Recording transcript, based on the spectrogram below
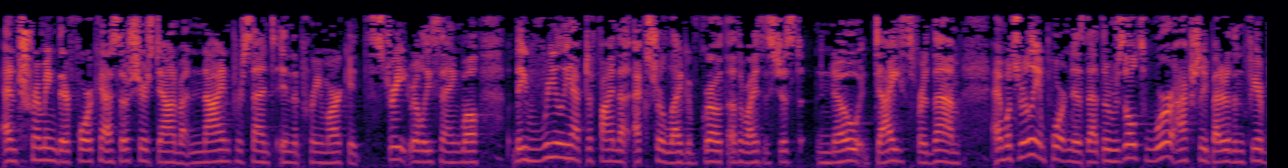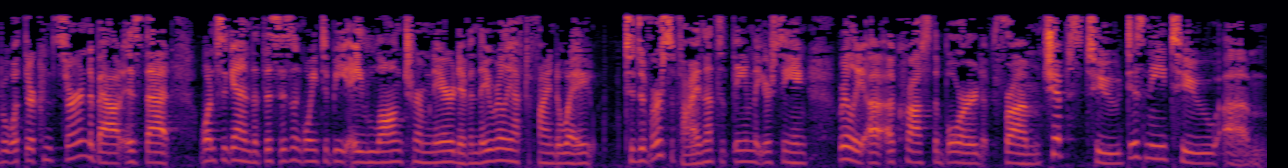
and trimming their forecast. Those shares down about 9% in the pre-market. Street really saying, well, they really have to find that extra leg of growth. Otherwise it's just no dice for them. And what's really important is that the results were actually better than feared, but what they're concerned about is that once again, that this isn't going to be a long-term narrative and they really have to find a way to diversify, and that's a theme that you're seeing really uh, across the board, from chips to Disney to um,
